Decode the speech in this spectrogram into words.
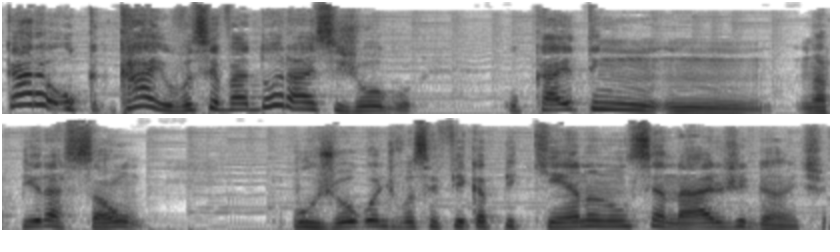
Cara, o Caio, você vai adorar esse jogo. O Caio tem um, um, uma piração por jogo onde você fica pequeno num cenário gigante.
